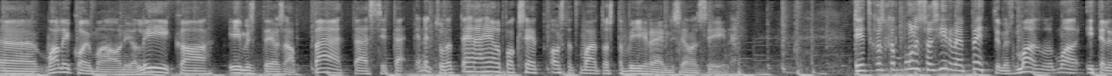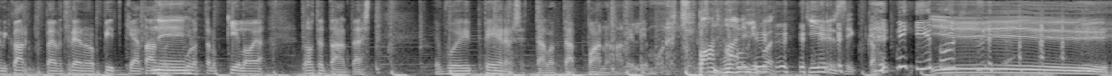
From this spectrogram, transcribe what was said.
ö, valikoimaa on jo liikaa, ihmiset ei osaa päättää sitä, ja nyt sulle tehdään helpoksi, että ostat vaan tuosta vihreän, niin se on siinä. Tiedätkö, koska mulle se olisi hirveä pettymys. Mä oon, mä oon itselleni karkkipäivä treenannut pitkään, taas Niin. pudottanut kiloja. No otetaan tästä. Ja voi perse, täällä on tää banaanilimu nyt. Banaanilimu, kirsikka. Niin.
